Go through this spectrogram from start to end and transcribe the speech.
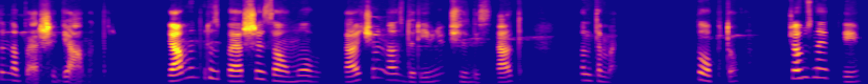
на перший діаметр. Діаметр з перший за умовою задачі у нас дорівнює 60 см. Тобто, щоб знайти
